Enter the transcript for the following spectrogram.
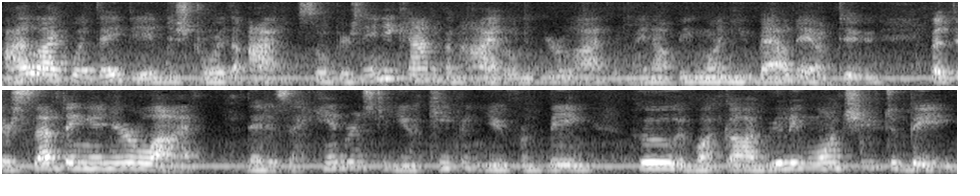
I like what they did, destroy the idols. So if there's any kind of an idol in your life, it may not be one you bow down to, but there's something in your life that is a hindrance to you, keeping you from being who and what God really wants you to be,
